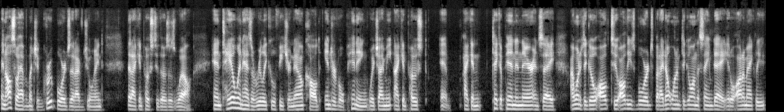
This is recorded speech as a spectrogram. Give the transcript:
and also I have a bunch of group boards that I've joined that I can post to those as well. And Tailwind has a really cool feature now called interval pinning, which I mean I can post and I can take a pin in there and say I want it to go all to all these boards, but I don't want them to go on the same day. It'll automatically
